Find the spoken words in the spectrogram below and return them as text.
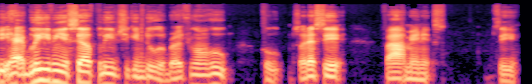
be, have, believe in yourself, believe you can do it, bro. If you're gonna hoop, Cool. So that's it. Five minutes. See you.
